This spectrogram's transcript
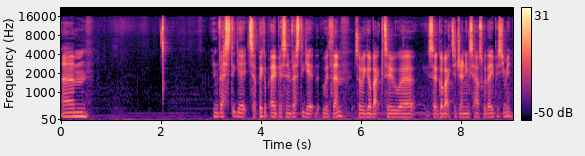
Um, investigate. So pick up Apis, investigate with them. So we go back to uh, so go back to Jennings' house with Apis. You mean?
